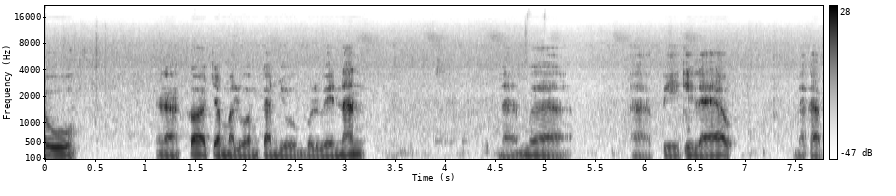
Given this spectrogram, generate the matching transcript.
รูนะก็จะมารวมกันอยู่บริเวณนั้นนะเมื่ออปีที่แล้วนะครับ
